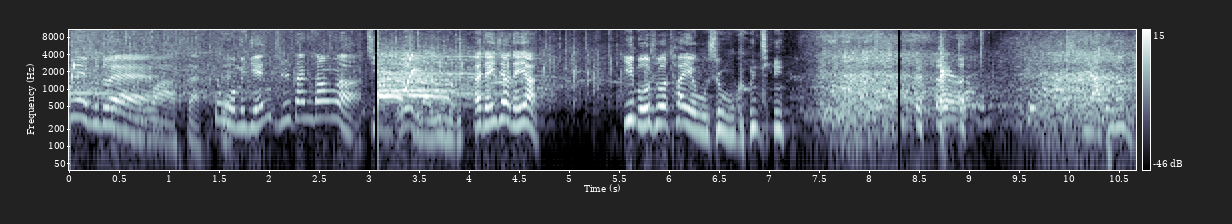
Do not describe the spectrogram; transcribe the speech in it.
喂，对不对？哇塞，这我们颜值担当啊！哎，等一下，等一下，一博说他也五十五公斤。哎呀，不能。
